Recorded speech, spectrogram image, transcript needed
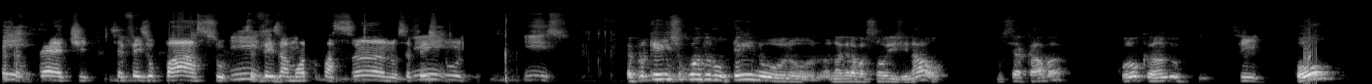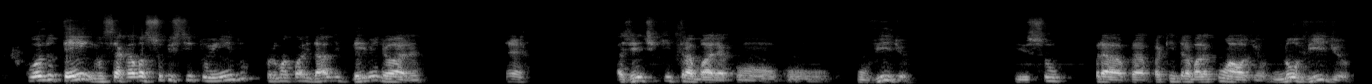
cassete, você fez o passo, isso. você fez a moto passando, você isso. fez tudo. Isso. É porque isso, quando não tem no, no, na gravação original, você acaba colocando. Sim. Ou, quando tem, você acaba substituindo por uma qualidade bem melhor, né? É. A gente que trabalha com, com, com vídeo, isso, para quem trabalha com áudio no vídeo,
